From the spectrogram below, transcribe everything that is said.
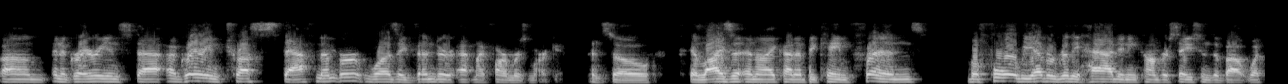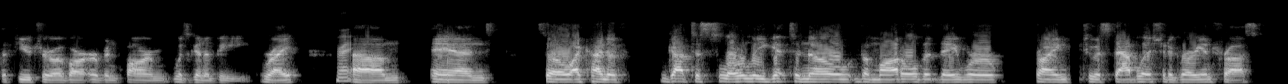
um, an agrarian staff, agrarian trust staff member was a vendor at my farmers market, and so Eliza and I kind of became friends before we ever really had any conversations about what the future of our urban farm was going to be. Right. Right. Um, and so I kind of got to slowly get to know the model that they were trying to establish at Agrarian Trust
